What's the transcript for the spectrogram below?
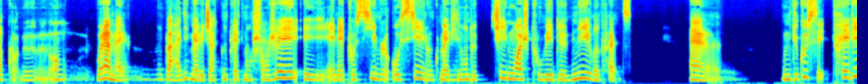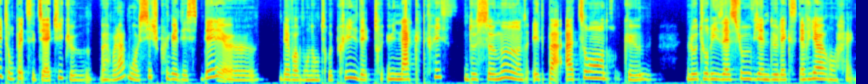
Euh, voilà, mon paradigme avait déjà complètement changé et, et mes possibles aussi. Donc ma vision de qui moi je pouvais devenir, en fait. Euh, donc du coup, c'est très vite en fait, c'était acquis que ben voilà, moi aussi je pouvais décider euh, d'avoir mon entreprise, d'être une actrice de ce monde et de pas attendre que l'autorisation vienne de l'extérieur en fait.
